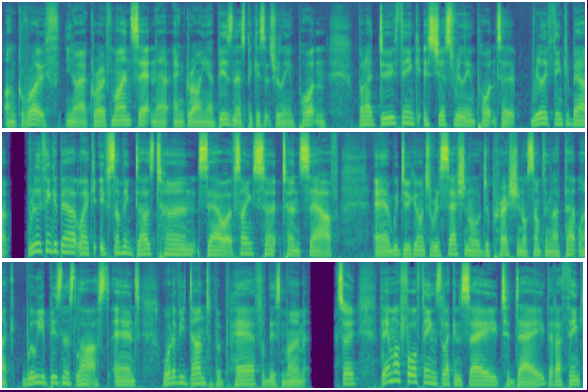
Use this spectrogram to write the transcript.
on growth you know our growth mindset and, our, and growing our business because it's really important. But i do think it's just really important to really think about really think about like if something does turn sour, if something turns south and we do go into recession or depression or something like that, like will your business last? And what have you done to prepare for this moment? So, they're my four things that I can say today that I think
